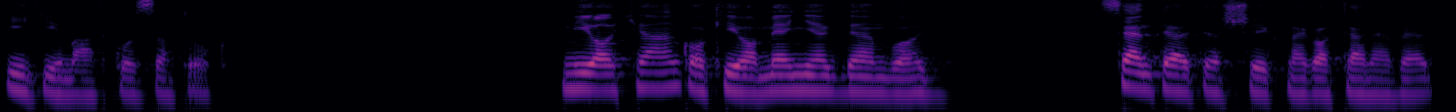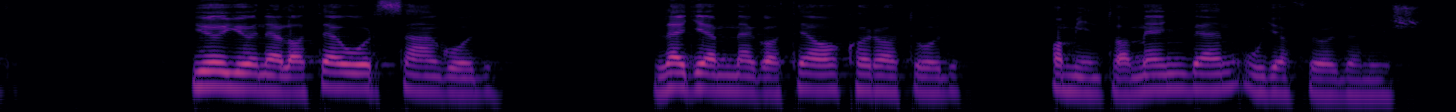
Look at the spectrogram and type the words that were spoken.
így imádkozzatok. Mi atyánk, aki a mennyekben vagy, szenteltessék meg a te neved. Jöjjön el a te országod, legyen meg a te akaratod, amint a mennyben, úgy a földön is.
